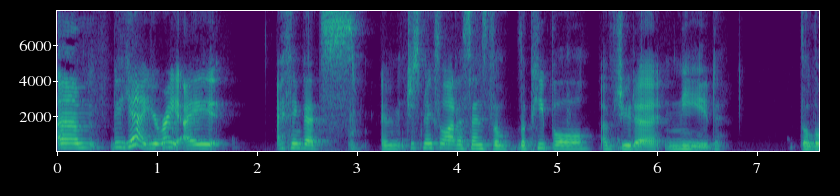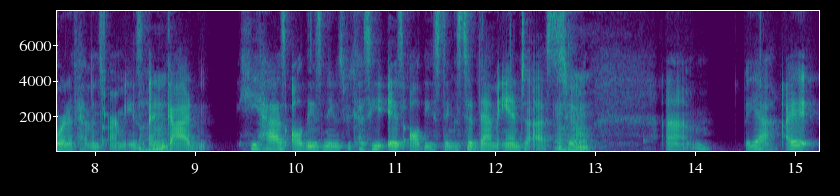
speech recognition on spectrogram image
um, but yeah, you're right. I I think that's it just makes a lot of sense. The the people of Judah need the Lord of Heaven's armies, and God He has all these names because He is all these things to them and to us too. Um, but yeah, I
